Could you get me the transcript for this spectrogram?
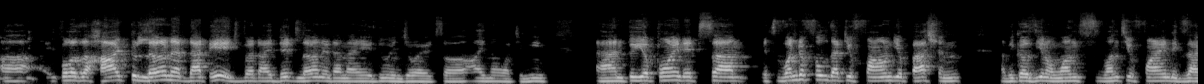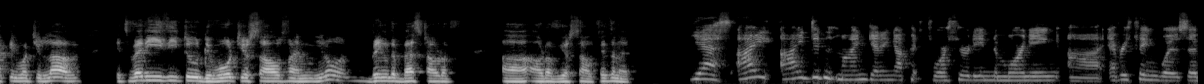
uh, it was hard to learn at that age, but I did learn it, and I do enjoy it. So I know what you mean. And to your point, it's um, it's wonderful that you found your passion because you know once once you find exactly what you love it's very easy to devote yourself and you know bring the best out of uh, out of yourself isn't it Yes, I, I didn't mind getting up at 4.30 in the morning. Uh, everything was a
